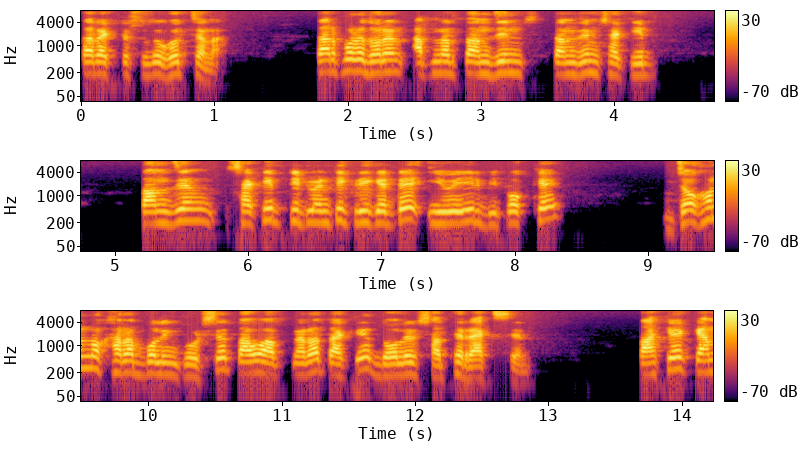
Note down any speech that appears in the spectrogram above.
তার একটা সুযোগ হচ্ছে না। তারপরে ধরেন আপনার তানজিম তানজিম সাকিব তানজিম সাকিব টি টোয়েন্টি ক্রিকেটে ইউএইর বিপক্ষে জঘন্য খারাপ বোলিং করছে, তাও আপনারা তাকে দলের সাথে রাখছেন। তাকে কেন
